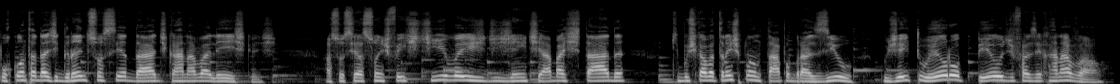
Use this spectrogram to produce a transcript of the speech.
por conta das grandes sociedades carnavalescas, associações festivas de gente abastada que buscava transplantar para o Brasil o jeito europeu de fazer carnaval.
